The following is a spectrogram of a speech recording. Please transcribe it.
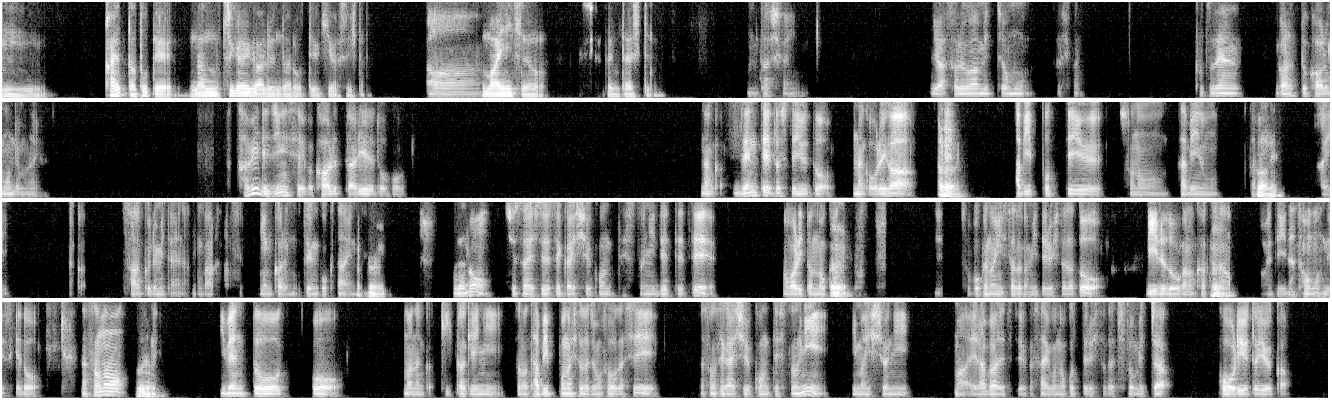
うん、帰ったとて何の違いがあるんだろうっていう気がしてきた。ああ、毎日の仕方に対してね。うん、確かに。いや、それはめっちゃ思う。確かに。突然、ガラッと変わるもんでもない。旅で人生が変わるってあり得ると思う。なんか、前提として言うと、なんか俺が、あれ、うん、旅っぽっていう、その旅の、旅の、そうね。はい、なんかサークルみたいなのがあるんですよ。インカレの全国単位のね。うん、これの主催してる世界一周コンテストに出てて、まあ、割と残って、うん、そう僕のインスタとか見てる人だと、リール動画の拡散をうん、止めていたと思うんですけど、その、ね、うん、イベントを、まあなんかきっかけに、その旅っぽの人たちもそうだし、その世界一周コンテストに今一緒に、まあ、選ばれてというか、最後残ってる人たちとめっちゃ交流というか、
